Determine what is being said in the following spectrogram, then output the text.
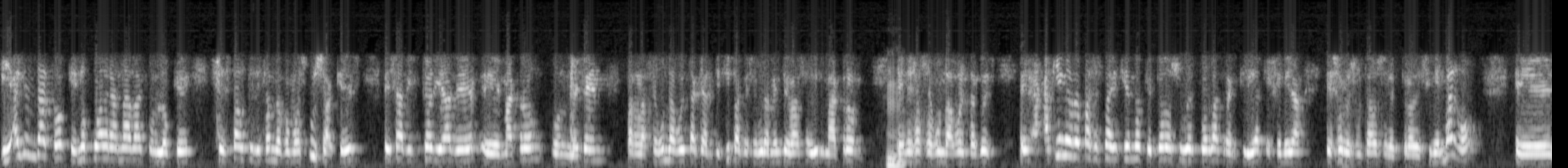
y hay un dato que no cuadra nada con lo que se está utilizando como excusa, que es esa victoria de Macron con Le Pen para la segunda vuelta que anticipa que seguramente va a salir Macron mm. en esa segunda vuelta. Entonces, eh, aquí en Europa se está diciendo que todo sube por la tranquilidad que genera esos resultados electorales. Sin embargo, eh,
